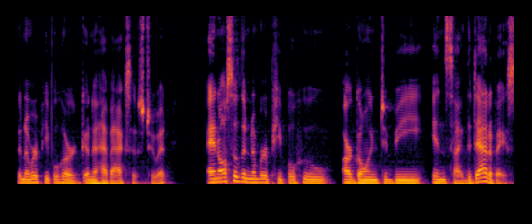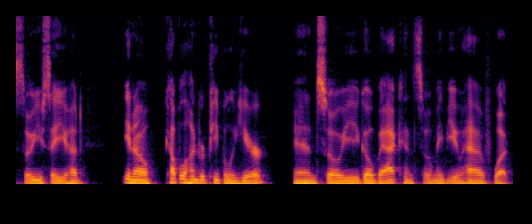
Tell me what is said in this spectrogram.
the number of people who are going to have access to it, and also the number of people who are going to be inside the database. So you say you had, you know, a couple of hundred people a year and so you go back, and so maybe you have what?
